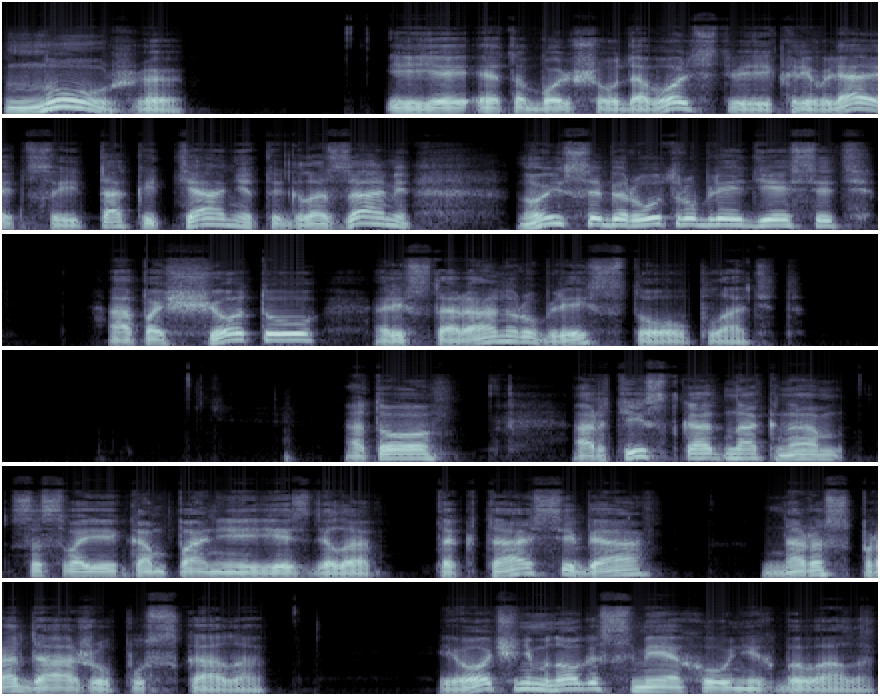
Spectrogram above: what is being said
ну же!» И ей это больше удовольствия, и кривляется, и так и тянет, и глазами, ну и соберут рублей десять, а по счету ресторан рублей сто уплатит. А то артистка одна к нам со своей компанией ездила, так та себя на распродажу пускала. И очень много смеха у них бывало.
